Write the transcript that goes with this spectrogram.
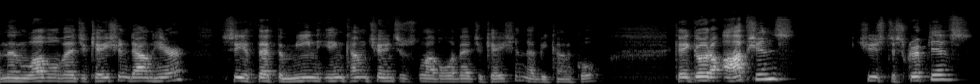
and then level of education down here. See if that the mean income changes level of education. That'd be kind of cool. Okay, go to options, choose descriptives,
